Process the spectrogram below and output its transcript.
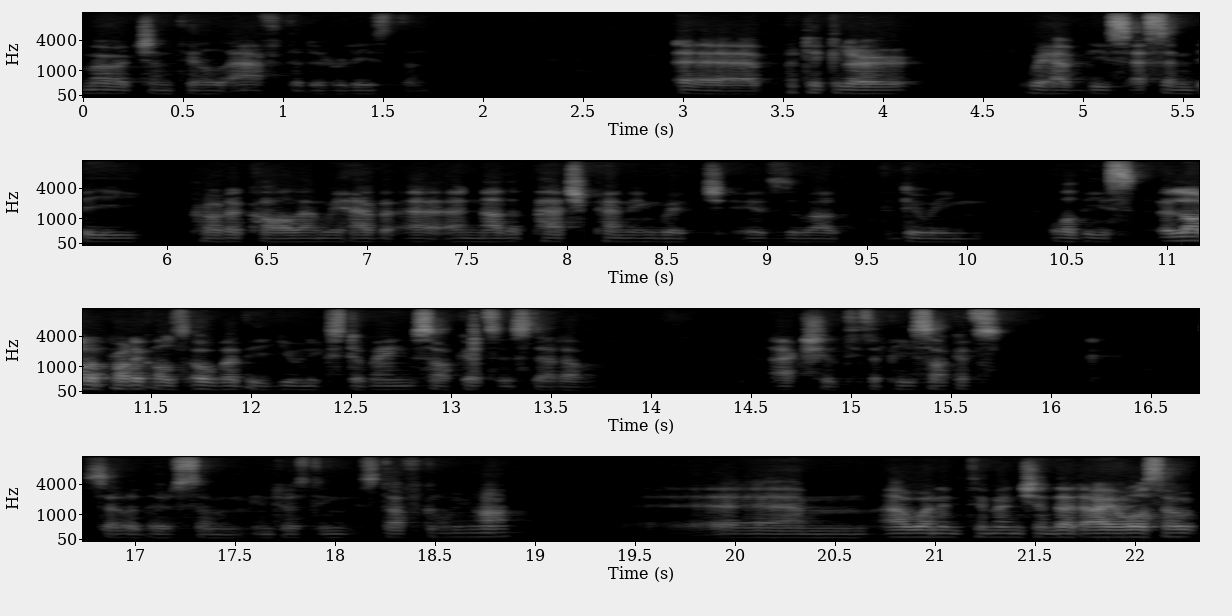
merged until after the release then. Uh, particular we have this SMB protocol and we have a, another patch pending which is about doing all these a lot of protocols over the Unix domain sockets instead of actual TCP sockets. So there's some interesting stuff going on. Um, I wanted to mention that I also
